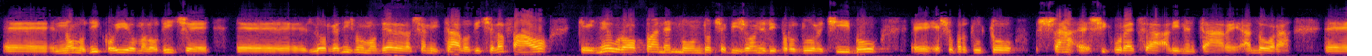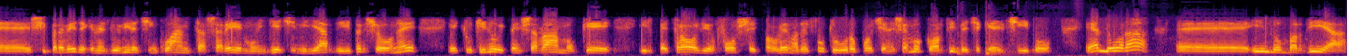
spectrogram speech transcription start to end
eh, non lo dico io ma lo dice eh, l'organismo mondiale della sanità, lo dice la FAO, che in Europa, nel mondo c'è bisogno di produrre cibo eh, e soprattutto sa- eh, sicurezza alimentare. Allora eh, si prevede che nel 2050 saremo in 10 miliardi di persone e tutti noi pensavamo che il petrolio fosse il problema del futuro, poi ce ne siamo accorti invece che è il cibo. E allora eh, in Lombardia,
